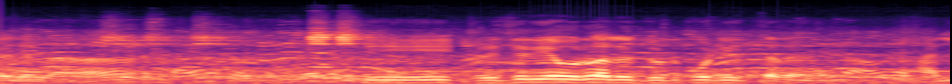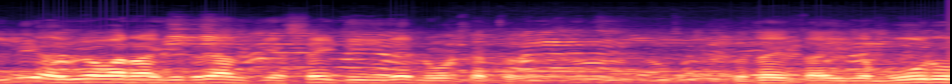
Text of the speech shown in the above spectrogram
ಆಗಲ್ಲ ಈ ಟ್ರೆಜರಿಯವರು ಅಲ್ಲಿ ದುಡ್ಡು ಕೊಟ್ಟಿರ್ತಾರೆ. ಅಲ್ಲಿ ಅವ್ಯವಹಾರ ಆಗಿದ್ರೆ ಅದಕ್ಕೆ ಎಸ್ ಐ ಟಿ ಇದೆ ನೋಡ್ಕೊತದೆ. ಗೊತ್ತಾಯ್ತಾ? ಈಗ ಮೂರು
